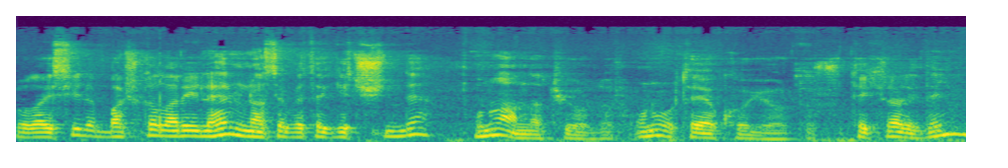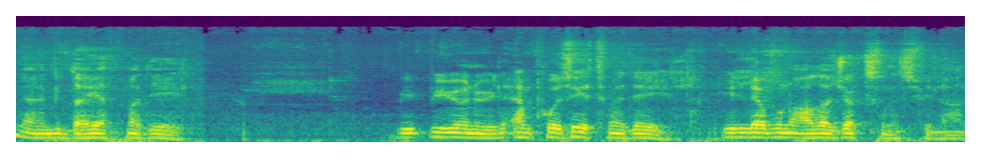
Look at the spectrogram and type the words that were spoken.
Dolayısıyla başkalarıyla her münasebete geçişinde onu anlatıyordur. Onu ortaya koyuyordur. Tekrar edeyim yani bir dayatma değil. Bir, bir yönüyle empoze etme değil. İlle bunu alacaksınız filan.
